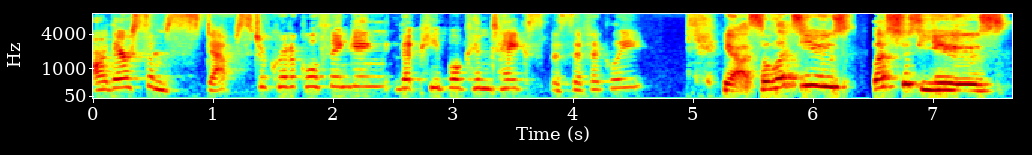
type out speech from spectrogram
are there some steps to critical thinking that people can take specifically? Yeah, so let's use let's just use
